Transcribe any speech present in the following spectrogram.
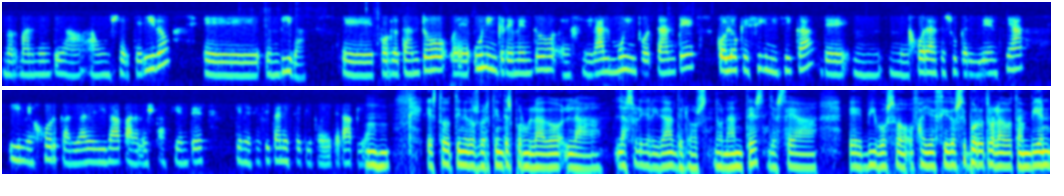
normalmente a, un ser querido, eh, en vida. Eh, por lo tanto, eh, un incremento en general muy importante, con lo que significa de mm, mejoras de supervivencia y mejor calidad de vida para los pacientes que necesitan este tipo de terapia. Esto tiene dos vertientes. Por un lado, la, solidaridad de los donantes, ya sea eh, vivos o fallecidos, y por otro lado también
